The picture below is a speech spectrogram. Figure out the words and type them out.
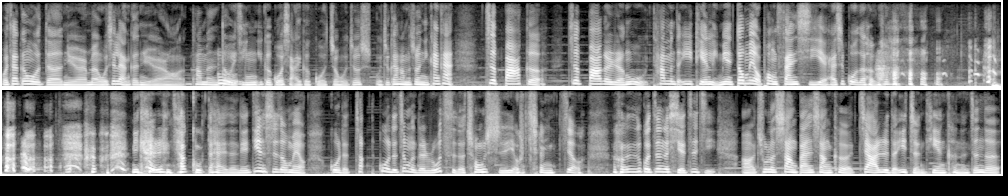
我在跟我的女儿们，我是两个女儿哦，她们都已经一个国小一个国中，我就我就跟他们说，你看看这八个这八个人物，他们的一天里面都没有碰三 C 耶，还是过得很好。你看人家古代人连电视都没有，过得这过得这么的如此的充实有成就。如果真的写自己啊、除了上班上课，假日的一整天，可能真的。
